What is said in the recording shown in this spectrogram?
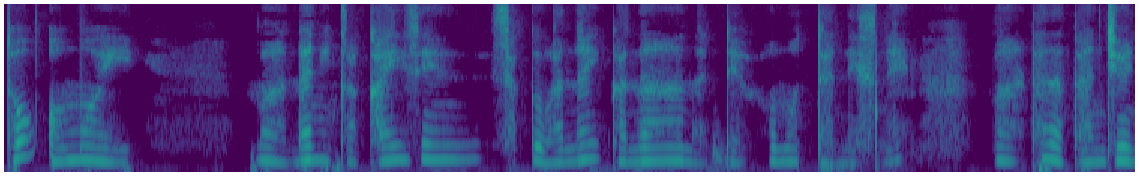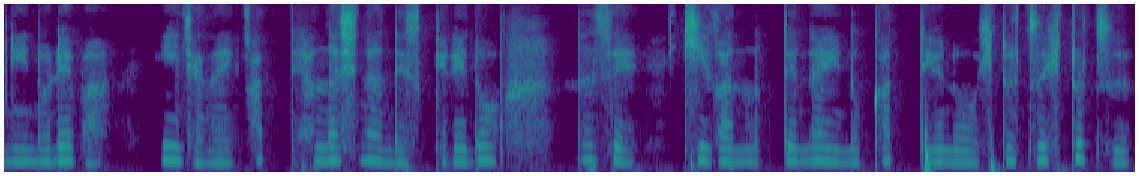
と思い、まあ何か改善策はないかななんて思ったんですね。まあただ単純に乗ればいいじゃないかって話なんですけれど、なぜ気が乗ってないのかっていうのを一つ一つ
